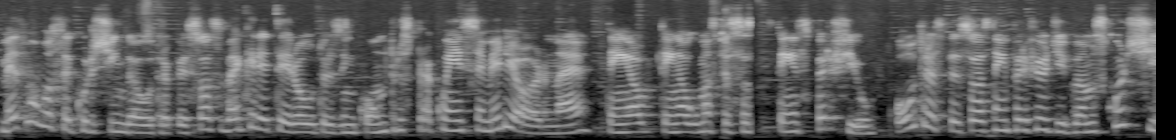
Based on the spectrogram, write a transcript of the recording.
Mesmo você curtindo a outra pessoa, você vai querer ter outros encontros pra conhecer melhor, né? Tem, tem algumas pessoas que têm esse perfil. Outras pessoas têm perfil de vamos curtir,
